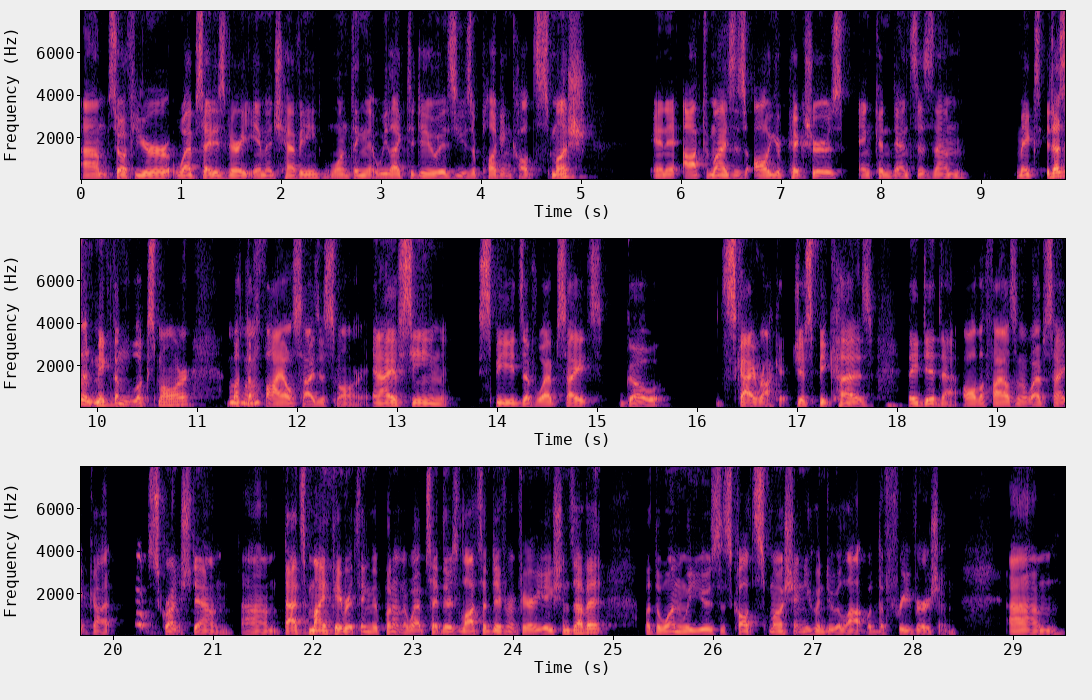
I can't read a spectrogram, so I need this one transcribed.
um, so if your website is very image heavy one thing that we like to do is use a plugin called smush and it optimizes all your pictures and condenses them makes it doesn't make them look smaller but mm-hmm. the file size is smaller. And i have seen speeds of websites go skyrocket just because they did that. All the files on the website got scrunched down. Um, that's my favorite thing to put on a website. There's lots of different variations of it but the one we use is called smush and you can do a lot with the free version. Um,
